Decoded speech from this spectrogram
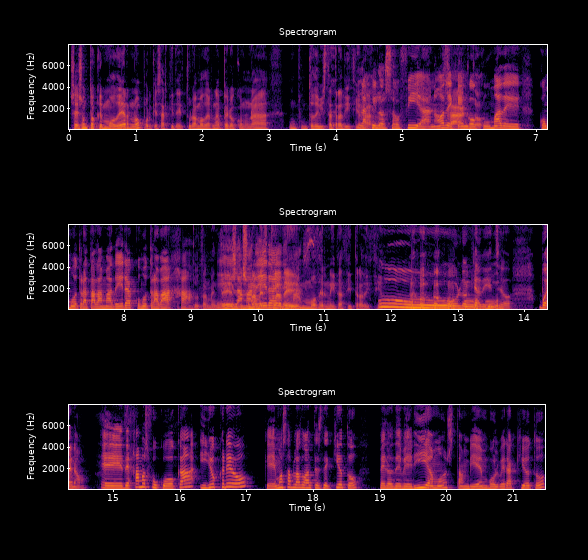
O sea, es un toque moderno, porque es arquitectura moderna, pero con una, un punto de vista tradicional. La filosofía, ¿no? De Kengokuma, de cómo trata la madera, cómo trabaja. Totalmente. Eh, es, la una mezcla de modernidad y tradición. Uh, lo que ha dicho. Bueno, dejamos Fukuoka y yo creo que hemos hablado antes de Kioto, pero deberíamos también volver a Kioto,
